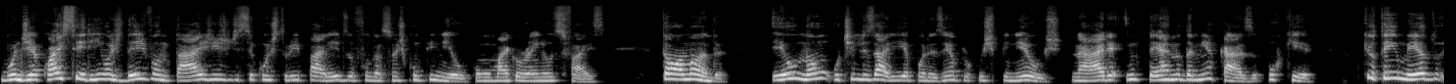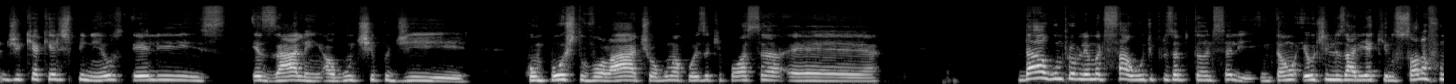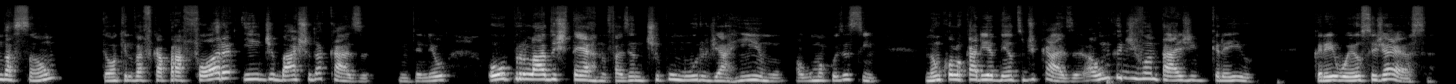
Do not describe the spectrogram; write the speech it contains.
Bom dia. Quais seriam as desvantagens de se construir paredes ou fundações com pneu, como o Michael Reynolds faz? Então, Amanda, eu não utilizaria, por exemplo, os pneus na área interna da minha casa. Por quê? Porque eu tenho medo de que aqueles pneus eles exalem algum tipo de composto volátil, alguma coisa que possa é, dar algum problema de saúde para os habitantes ali. Então, eu utilizaria aquilo só na fundação. Então, aquilo vai ficar para fora e debaixo da casa, entendeu? Ou para o lado externo, fazendo tipo um muro de arrimo, alguma coisa assim. Não colocaria dentro de casa. A única desvantagem, creio, creio eu, seja essa.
